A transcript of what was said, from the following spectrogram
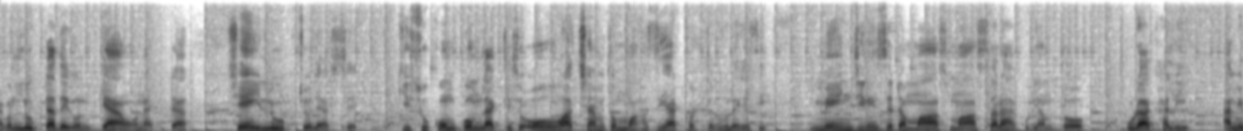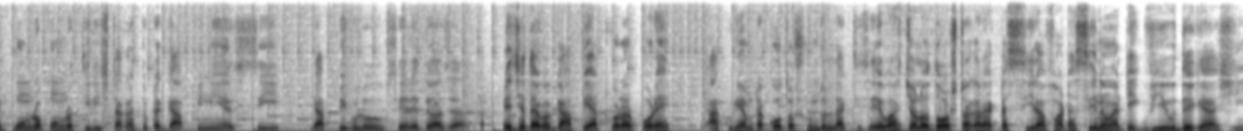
এখন লুকটা দেখুন, কেমন একটা সেই লুক চলে আসছে। কিছু কম কম লাগতেছে। ও আচ্ছা আমি তো মাছই অ্যাড করতে ভুলে গেছি। মেইন জিনিস যেটা মাছ মাছ ছাড়া অ্যাকুরিয়াম তো পুরা খালি। আমি পনেরো পনেরো তিরিশ টাকার দুটো গাপ্পি নিয়ে এসেছি। গাপ্পিগুলো ছেড়ে দেওয়া যাক। এই যে দেখো, গাপ্পি অ্যাড করার পরে অ্যাকুরিয়ামটা কত সুন্দর লাগতেছে। এবার চলো দশ টাকার একটা সিরা ফাটা সিনেমাটিক ভিউ দেখে আসি।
